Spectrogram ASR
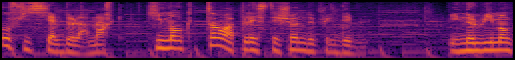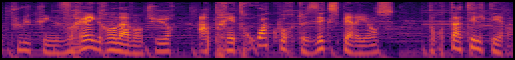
officielle de la marque qui manque tant à PlayStation depuis le début. Il ne lui manque plus qu'une vraie grande aventure après trois courtes expériences pour tâter le terrain.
